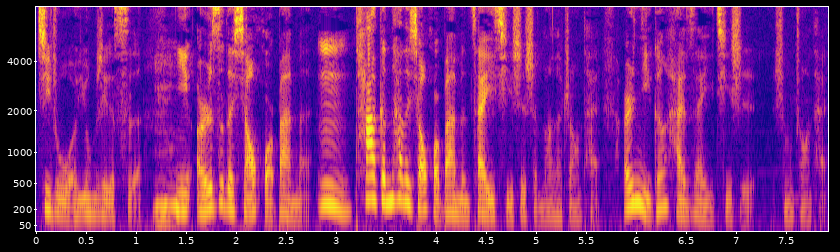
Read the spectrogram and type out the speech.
记住我用的这个词，你儿子的小伙伴们，嗯，他跟他的小伙伴们在一起是什么样的状态？而你跟孩子在一起是什么状态？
